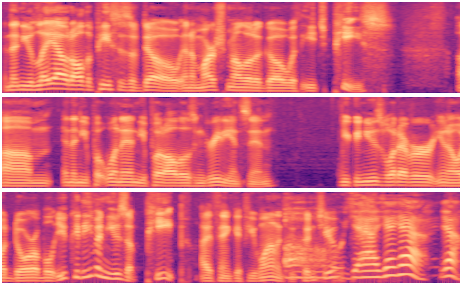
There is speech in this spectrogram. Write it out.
And then you lay out all the pieces of dough and a marshmallow to go with each piece. Um, and then you put one in, you put all those ingredients in. You can use whatever, you know, adorable. You could even use a peep, I think, if you wanted to, couldn't Oh you? yeah, yeah, yeah, yeah.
